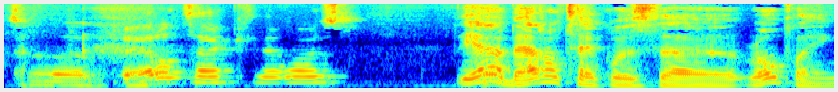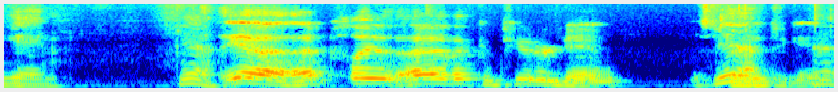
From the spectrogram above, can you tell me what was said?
So, uh, BattleTech that was. Yeah, BattleTech was the role playing game. Yeah. Yeah, I played. I had a computer game. Yeah, yeah.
